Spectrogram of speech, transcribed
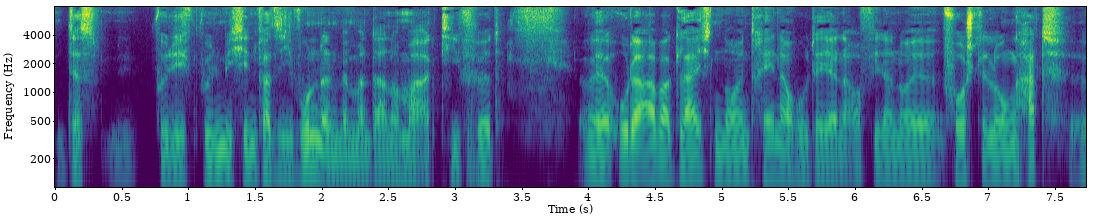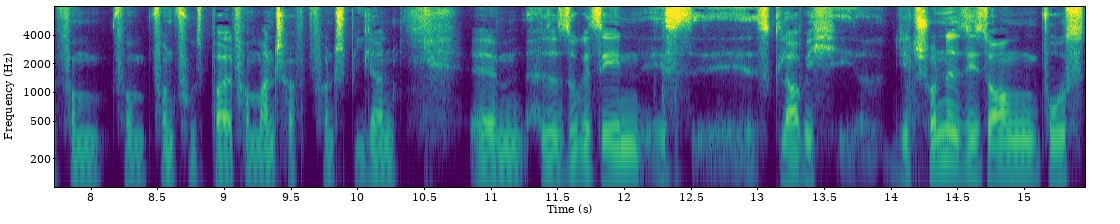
Das würde ich würde mich jedenfalls nicht wundern, wenn man da nochmal aktiv wird. Äh, oder aber gleich einen neuen Trainer holt, der ja auch wieder neue Vorstellungen hat äh, vom, vom, von Fußball, von Mannschaft, von Spielern. Ähm, also so gesehen ist, ist glaube ich, jetzt schon eine Saison, wo es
